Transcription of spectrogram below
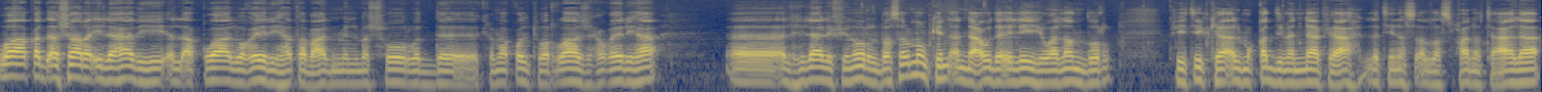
وقد أشار إلى هذه الأقوال وغيرها طبعا من المشهور والد... كما قلت والراجح وغيرها آه، الهلال في نور البصر. ممكن أن نعود إليه وننظر في تلك المقدمة النافعة التي نسأل الله سبحانه وتعالى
